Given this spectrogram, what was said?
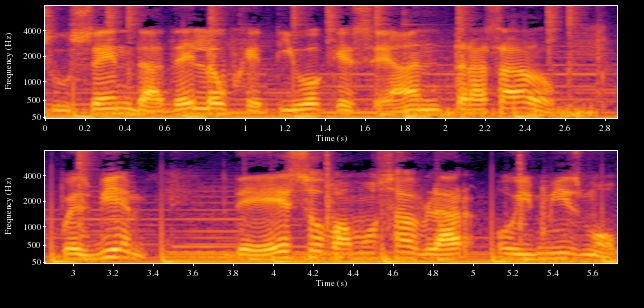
su senda, del objetivo que se han trazado. Pues bien, de eso vamos a hablar hoy mismo,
